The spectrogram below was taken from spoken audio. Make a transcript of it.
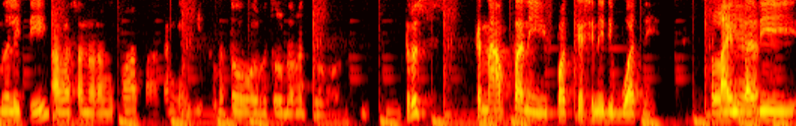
meneliti alasan orang itu apa kan kayak gitu Betul, betul banget tuh. Terus kenapa nih podcast ini dibuat nih? Selain Iya. tadi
